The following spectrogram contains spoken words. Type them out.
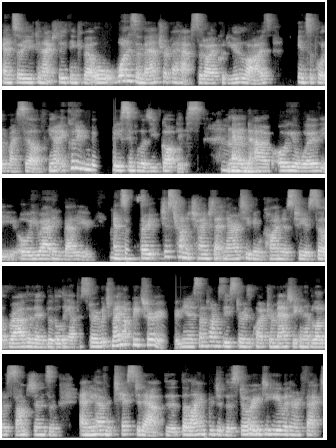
And so you can actually think about well what is a mantra perhaps that i could utilize in support of myself? You know it could even be as simple as you've got this mm. and um, or you're worthy or you're adding value and so, mm. so just trying to change that narrative in kindness to yourself rather than building up a story which may not be true you know sometimes these stories are quite dramatic and have a lot of assumptions and and you haven't tested out the, the language of the story to hear whether in fact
